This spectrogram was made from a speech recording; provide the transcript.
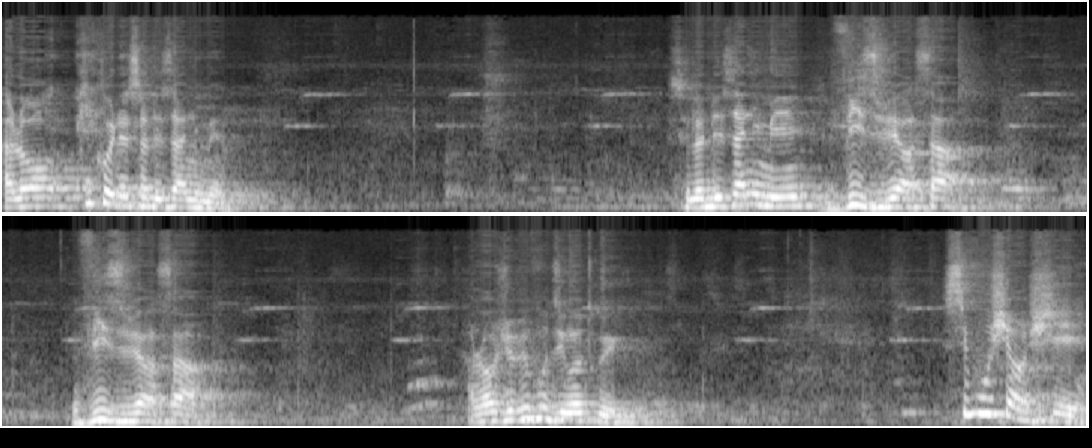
Alors, qui connaît ce dessin animé? C'est le dessin animé vice-versa. Vice-versa. Alors, je vais vous dire un truc. Si vous cherchez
